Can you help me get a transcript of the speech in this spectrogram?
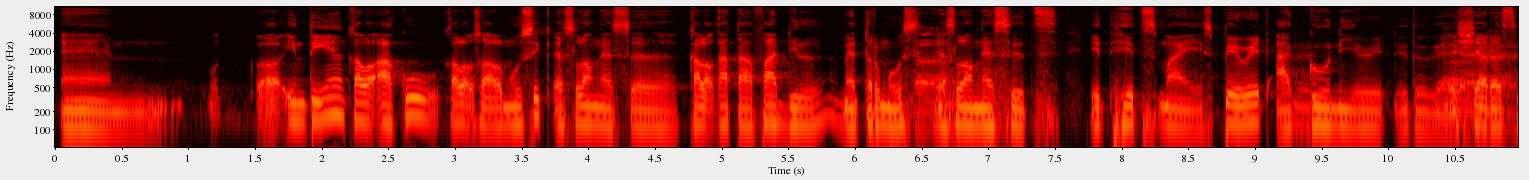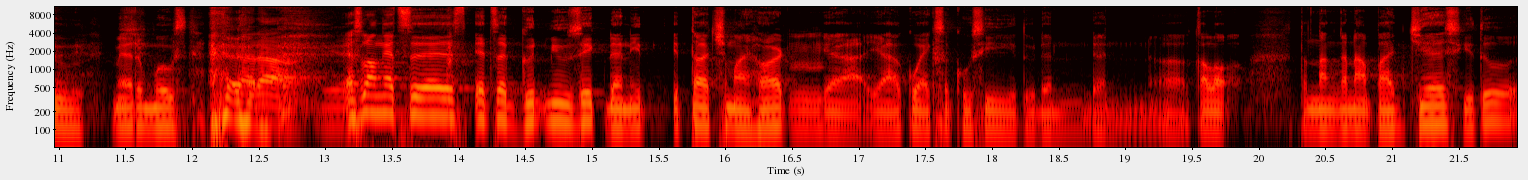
and eh, intinya kalau aku kalau soal musik as long as eh, kalau kata Fadil Metermus, as long as it's it hits my spirit, I go near it itu guys. Shout out to Metermus. out, As long as it's, it's a good music dan it it touch my heart, ya ya aku eksekusi gitu dan dan uh, kalau tentang kenapa jazz gitu,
